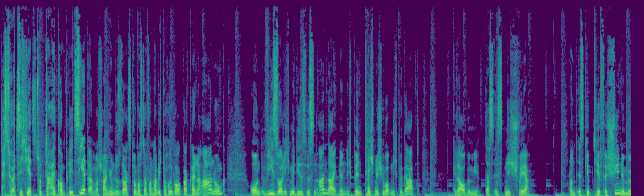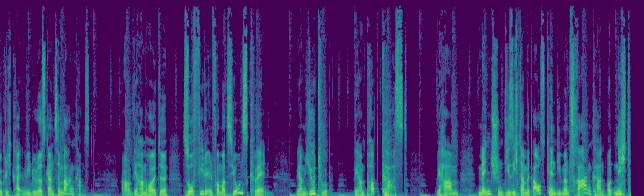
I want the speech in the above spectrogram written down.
Das hört sich jetzt total kompliziert an wahrscheinlich. Und du sagst, Thomas, davon habe ich doch überhaupt gar keine Ahnung. Und wie soll ich mir dieses Wissen aneignen? Ich bin technisch überhaupt nicht begabt. Glaube mir, das ist nicht schwer. Und es gibt hier verschiedene Möglichkeiten, wie du das Ganze machen kannst. Ja, wir haben heute so viele Informationsquellen. Wir haben YouTube, wir haben Podcast, wir haben Menschen, die sich damit auskennen, die man fragen kann und nicht,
